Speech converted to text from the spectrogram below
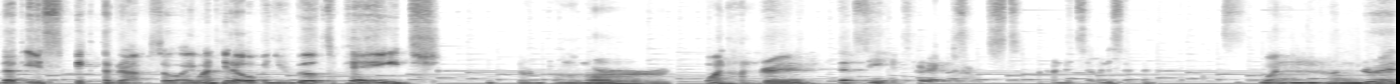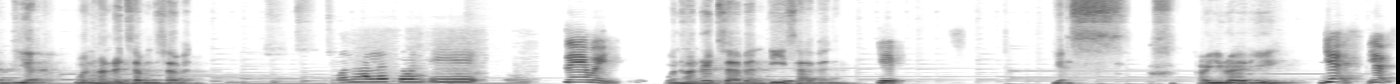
That is pictogram. So I want you to open your book to page 100. Let's see if it's correct first. 177. 100. Yeah, 177. 120. Seven. 177. Yeah. Yes. Are you ready? Yes, yes,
